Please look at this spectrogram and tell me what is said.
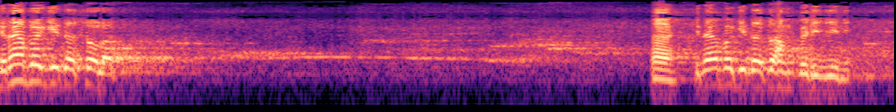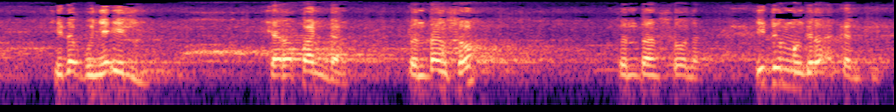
Kenapa kita sholat? Nah, kenapa kita sampai di sini? Kita punya ilmu, cara pandang tentang sholat, tentang sholat. Itu menggerakkan kita.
